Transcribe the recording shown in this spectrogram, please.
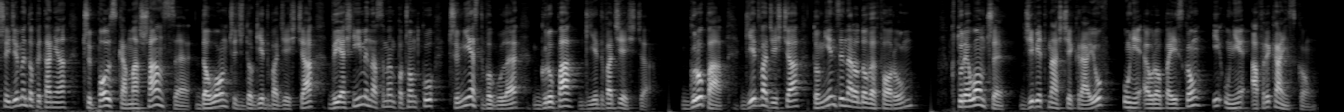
Przejdziemy do pytania, czy Polska ma szansę dołączyć do G20, wyjaśnijmy na samym początku, czym jest w ogóle grupa G20. Grupa G20 to międzynarodowe forum, które łączy 19 krajów, Unię Europejską i Unię Afrykańską.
